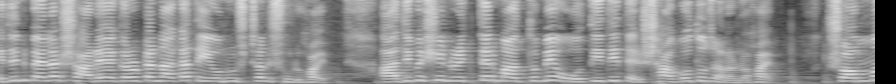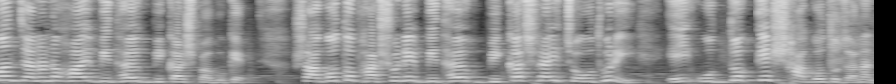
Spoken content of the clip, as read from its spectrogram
এদিন বেলা সাড়ে এগারোটা নাগাদ এই অনুষ্ঠান শুরু হয়। আদিবাসী নৃত্যের মাধ্যমে অতিথিদের স্বাগত জানানো হয়। সম্মান জানানো হয় বিধায়ক বিকাশ বাবুকে। স্বাগত ভাষণে বিধায়ক বিকাশ রায় চৌধুরী এই উদ্যোগকে স্বাগত জানান।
